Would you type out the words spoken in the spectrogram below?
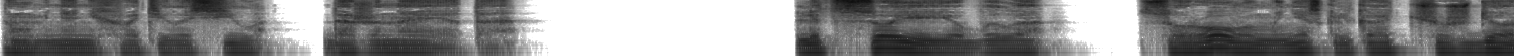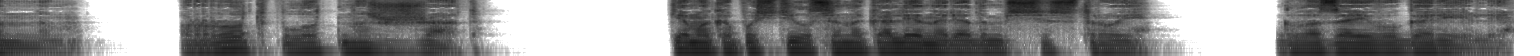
но у меня не хватило сил даже на это. Лицо ее было суровым и несколько отчужденным, рот плотно сжат. Кемок опустился на колено рядом с сестрой. Глаза его горели.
